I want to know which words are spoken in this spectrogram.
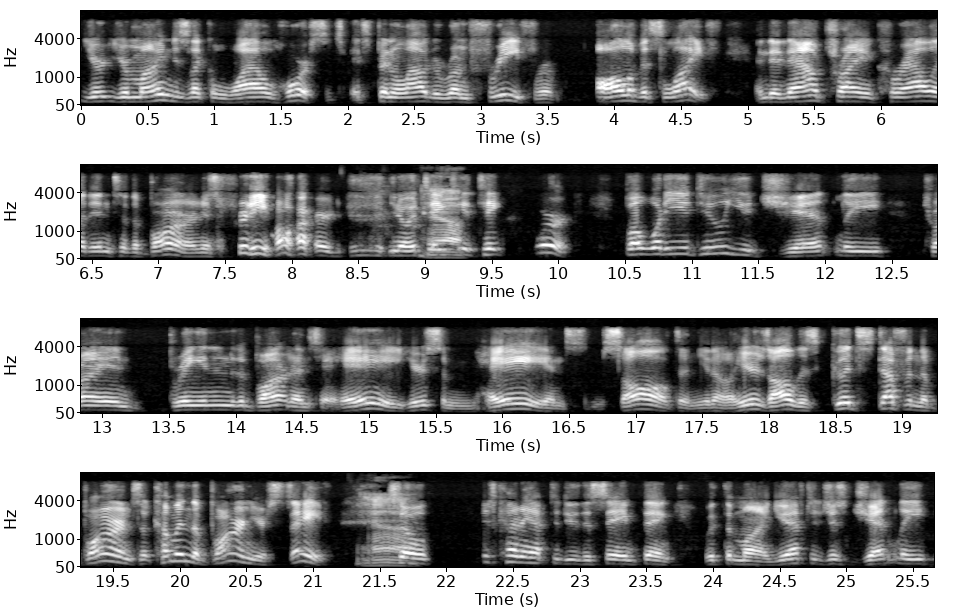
your your mind is like a wild horse. It's it's been allowed to run free for all of its life, and to now try and corral it into the barn is pretty hard. You know, it takes Yeah. it takes work. But what do you do? You gently try and bring it into the barn and say, "Hey, here's some hay and some salt, and you know, here's all this good stuff in the barn. So come in the barn, you're safe." Yeah. So you just kind of have to do the same thing with the mind. You have to just gently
